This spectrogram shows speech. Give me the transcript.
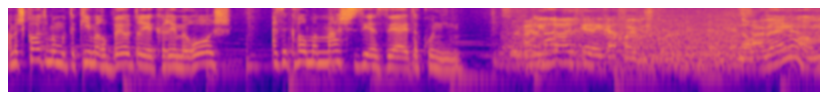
המשקאות הממותקים הרבה יותר יקרים מראש, אז זה כבר ממש זעזע את הקונים. אני לא עד כדי כך אוהבת קולה. נורא ואיום.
